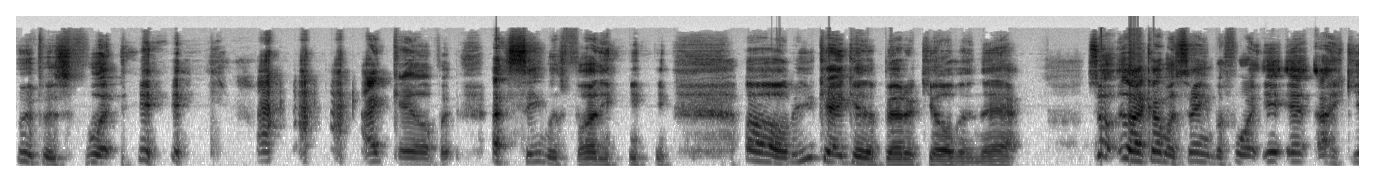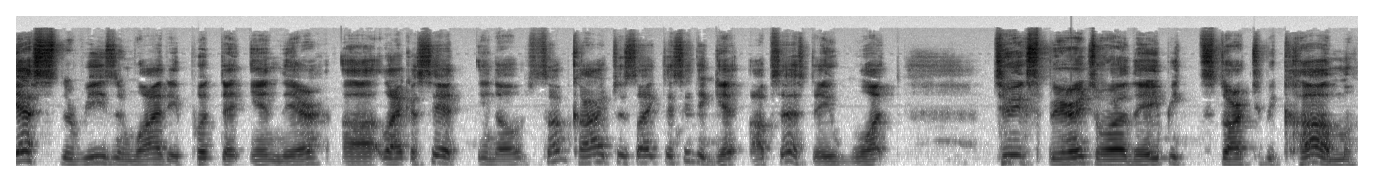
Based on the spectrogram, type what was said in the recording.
with his foot. I can't help it. That scene was funny. oh, you can't get a better kill than that. So, like I was saying before, it, it, I guess the reason why they put that in there, uh, like I said, you know, some just like they said, they get obsessed. They want to experience or they be, start to become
